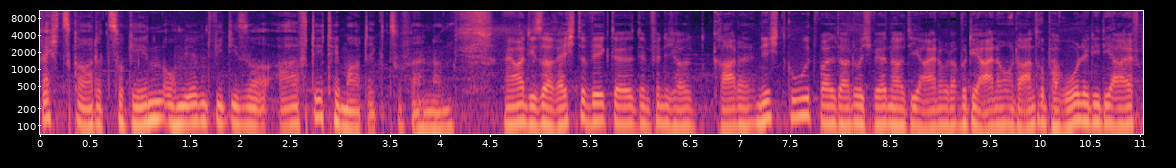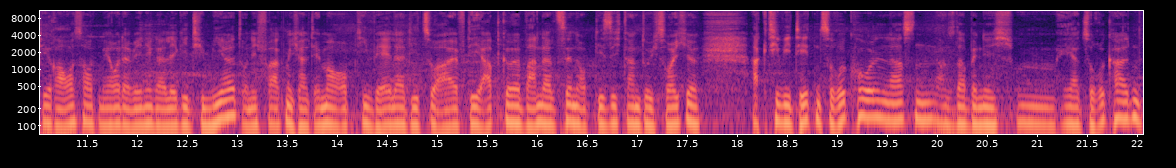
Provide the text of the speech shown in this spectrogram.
rechts gerade zu gehen, um irgendwie diese AfD-Thematik zu verhindern. Ja, dieser rechte Weg, der, den finde ich halt gerade nicht gut, weil dadurch werden halt die eine oder wird die eine oder andere Parole, die die AfD raushaut, mehr oder weniger legitimiert. Und ich frage mich halt immer, ob die Wähler, die zur AfD abgewandert sind, ob die sich dann durch solche Aktivitäten zurückholen lassen. Also da bin ich hm, eher zurückhaltend.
